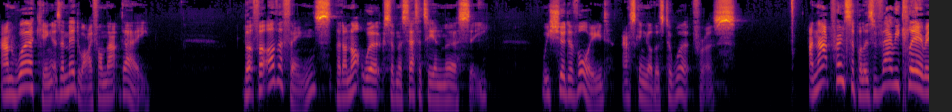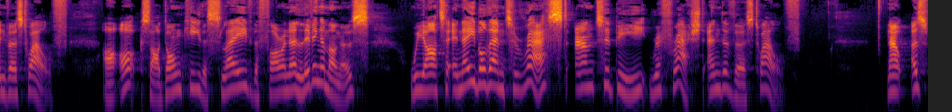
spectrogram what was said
and working as a midwife on that day. But for other things that are not works of necessity and mercy, we should avoid asking others to work for us. And that principle is very clear in verse 12. Our ox, our donkey, the slave, the foreigner living among us we are to enable them to rest and to be refreshed. End of verse 12. Now, as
